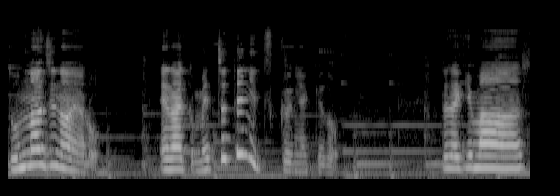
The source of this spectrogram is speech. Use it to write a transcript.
どんな味なんやろ。えなんかめっちゃ手につくんやけど。いただきます。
